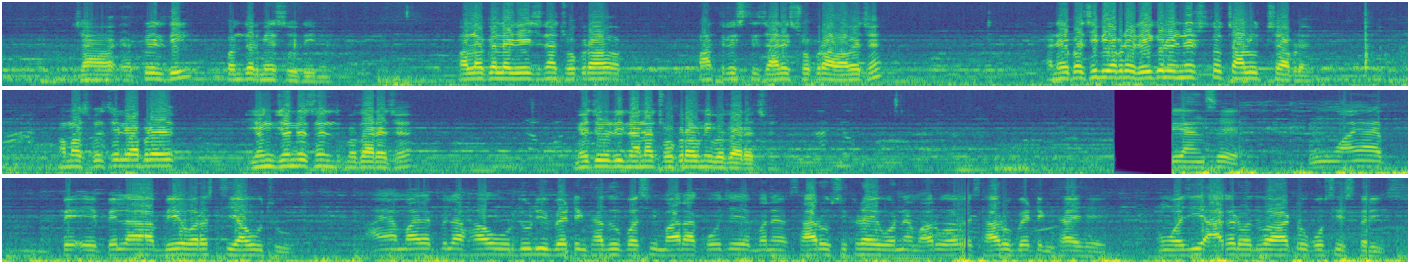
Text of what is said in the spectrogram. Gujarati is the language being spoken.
જા- એપ્રિલથી પંદર મે સુધીનું. અલગ અલગ એજના છોકરાઓ, પાંત્રીસથી ચાલીસ છોકરાઓ આવે છે. અને પછી બી આપણે રેગ્યુલર નેટ્સ તો ચાલુ જ છે આપણે. આમાં સ્પેશિયલી આપણે યંગ જનરેશન વધારે છે. મેજોરિટી નાના છોકરાઓની વધારે છે. હું અહીંયા પહેલાં બે વર્ષથી આવું છું. અહીંયા મારે પહેલાં હાવ ઉર્દુડી બેટિંગ થતું પછી મારા કોચે મને સારું શીખડાયું અને મારું હવે સારું બેટિંગ થાય છે. હું હજી આગળ વધવા હાટું કોશિશ કરીશ.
